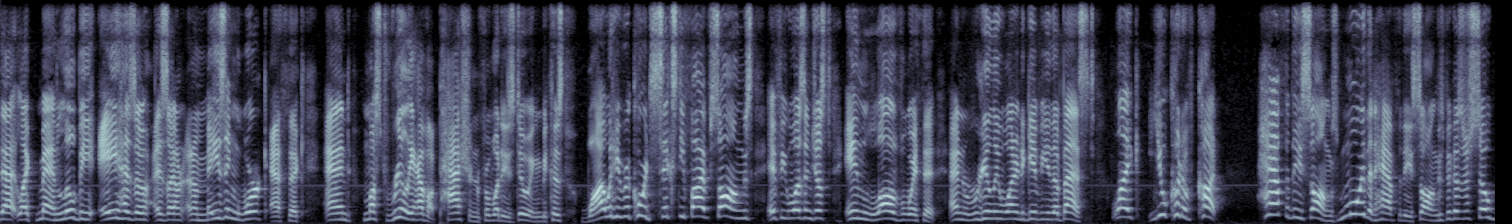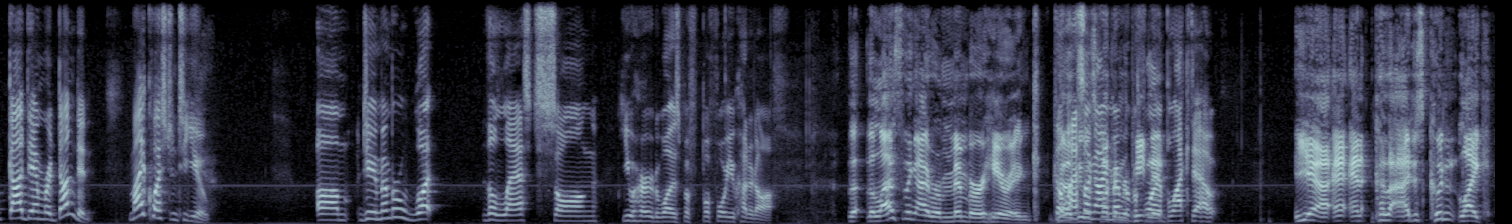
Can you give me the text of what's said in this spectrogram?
that, like, man, Lil B A has a has an amazing work ethic and must really have a passion for what he's doing. Because why would he record sixty five songs if he wasn't just in love with it and really wanted to give you the best? Like, you could have cut half of these songs, more than half of these songs, because they're so goddamn redundant. My question to you. Um, do you remember what the last song you heard was bef- before you cut it off? The, the last thing I remember hearing. The last was I remember before I blacked out. Yeah, and because I just couldn't like.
